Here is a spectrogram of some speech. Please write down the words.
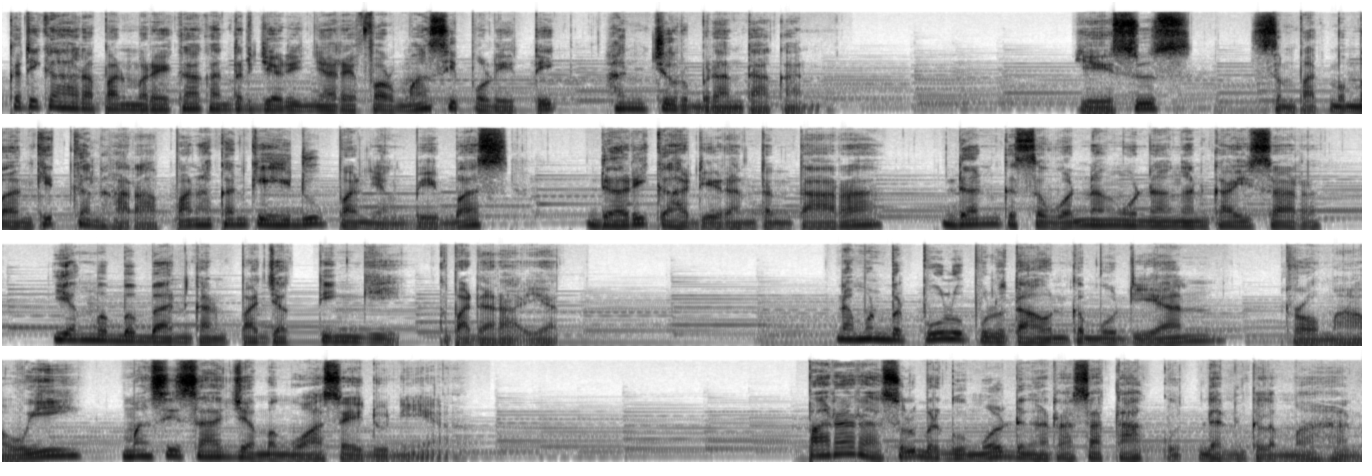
ketika harapan mereka akan terjadinya reformasi politik hancur berantakan. Yesus sempat membangkitkan harapan akan kehidupan yang bebas dari kehadiran tentara dan kesewenang-wenangan kaisar yang membebankan pajak tinggi kepada rakyat. Namun berpuluh-puluh tahun kemudian, Romawi masih saja menguasai dunia. Para rasul bergumul dengan rasa takut dan kelemahan.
